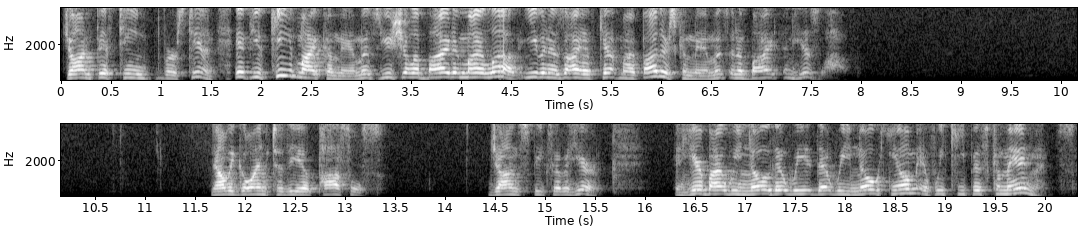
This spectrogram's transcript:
John 15, verse 10. If you keep my commandments, you shall abide in my love, even as I have kept my Father's commandments and abide in his love. Now we go into the apostles. John speaks of it here. And hereby we know that we, that we know him if we keep his commandments.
